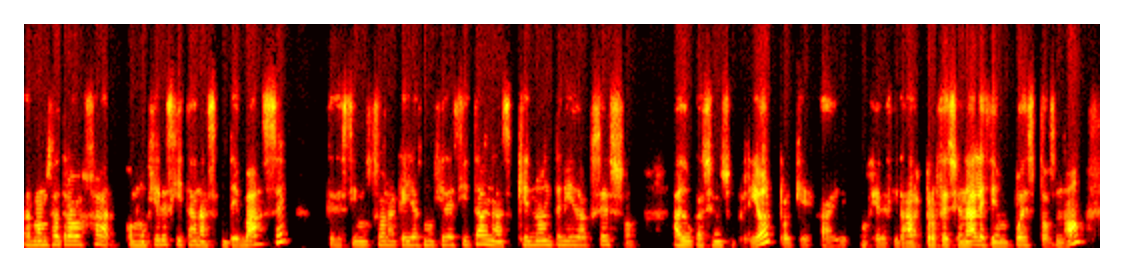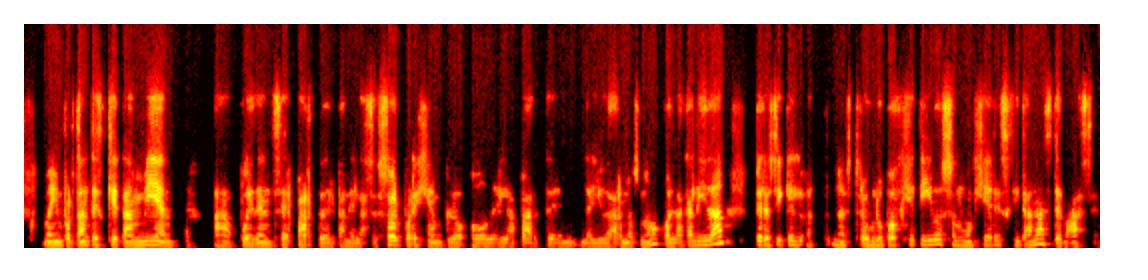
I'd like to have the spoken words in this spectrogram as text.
vamos a trabajar con mujeres gitanas de base, que decimos son aquellas mujeres gitanas que no han tenido acceso educación superior, porque hay mujeres gitanas profesionales y en puestos, ¿no? Muy importantes que también ah, pueden ser parte del panel asesor, por ejemplo, o de la parte de ayudarnos, ¿no? Con la calidad, pero sí que nuestro grupo objetivo son mujeres gitanas de base.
